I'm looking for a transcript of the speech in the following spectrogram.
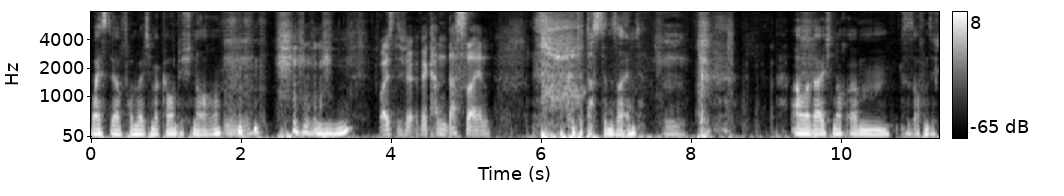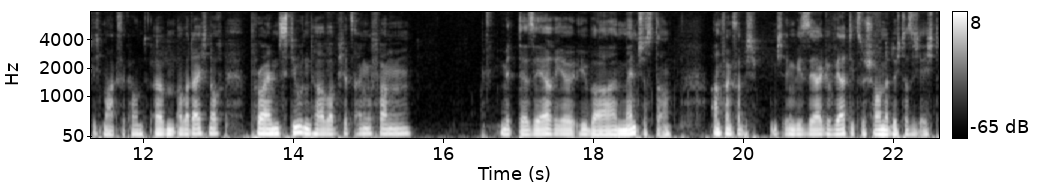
weißt du ja, von welchem Account ich schnorre. Mhm. mhm. ich weiß nicht, wer, wer kann das sein? Wer könnte das denn sein? Hm. Aber da ich noch, ähm, es ist offensichtlich Marks Account, ähm, aber da ich noch Prime Student habe, habe ich jetzt angefangen mit der Serie über Manchester. Anfangs habe ich mich irgendwie sehr gewehrt, die zu schauen, dadurch, dass ich echt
